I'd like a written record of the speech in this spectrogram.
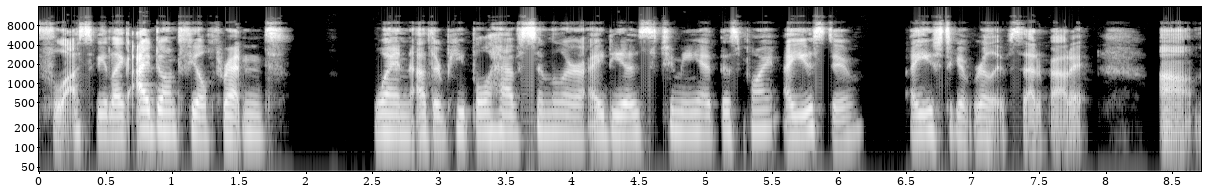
philosophy like i don't feel threatened when other people have similar ideas to me at this point. I used to. I used to get really upset about it um,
